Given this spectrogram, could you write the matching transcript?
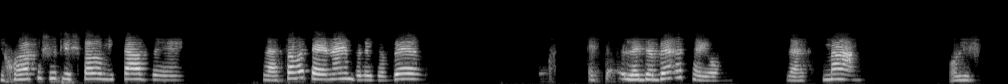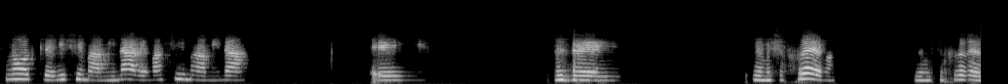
יכולה פשוט לשכב במיטה ולעצום את העיניים ולדבר את, לדבר את היום לעצמה, או לפנות למי שהיא מאמינה, למה שהיא מאמינה. אה, וזה זה משחרר, זה משחרר.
